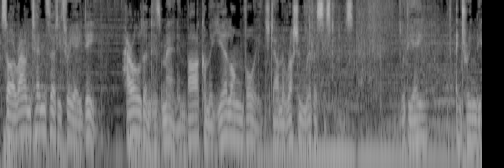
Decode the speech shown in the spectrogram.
So around 1033 AD, Harold and his men embark on the year-long voyage down the Russian river systems with the aim of entering the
